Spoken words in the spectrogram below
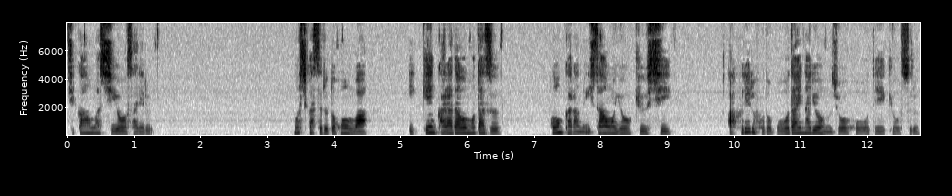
時間は使用される。もしかすると本は、一見体を持たず、本からの遺産を要求し、溢れるほど膨大な量の情報を提供する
